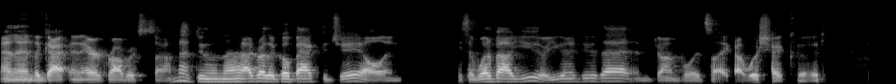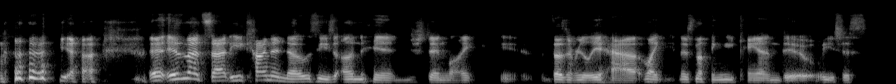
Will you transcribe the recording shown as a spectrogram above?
And then the mm-hmm. guy and eric roberts is like i'm not doing that. I'd rather go back to jail. And he said what about you? Are you going to do that? And jon voight's like i wish i could. Yeah. Isn't that sad? He kind of knows he's unhinged and like doesn't really have like there's nothing he can do. He's just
